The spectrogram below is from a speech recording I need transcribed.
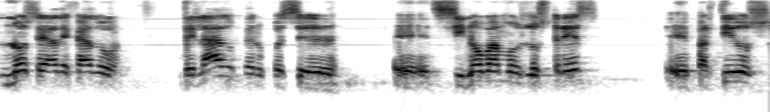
no se ha dejado de lado, pero pues eh, eh, si no vamos los tres partidos,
